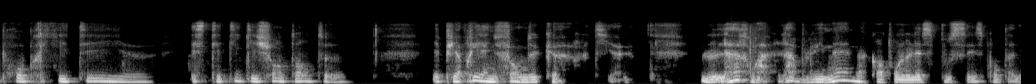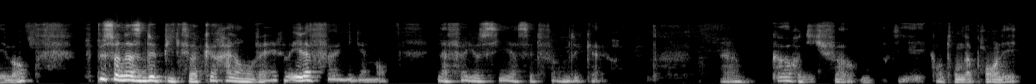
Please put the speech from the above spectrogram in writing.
propriétés euh, esthétiques et chantantes. Et puis après, il a une forme de cœur, le tilleul. L'arbre, l'arbre lui-même, quand on le laisse pousser spontanément, c'est plus un as de pique, un cœur à l'envers, et la feuille également. La feuille aussi a cette forme de cœur. Un cordiforme. Quand on apprend les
